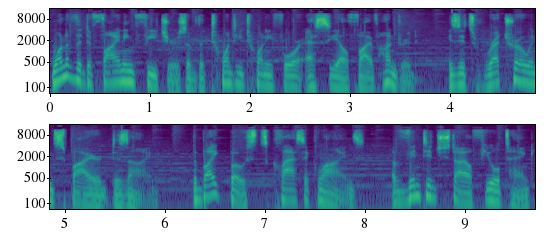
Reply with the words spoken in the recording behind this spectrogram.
One of the defining features of the 2024 SCL 500 is its retro-inspired design. The bike boasts classic lines, a vintage-style fuel tank,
